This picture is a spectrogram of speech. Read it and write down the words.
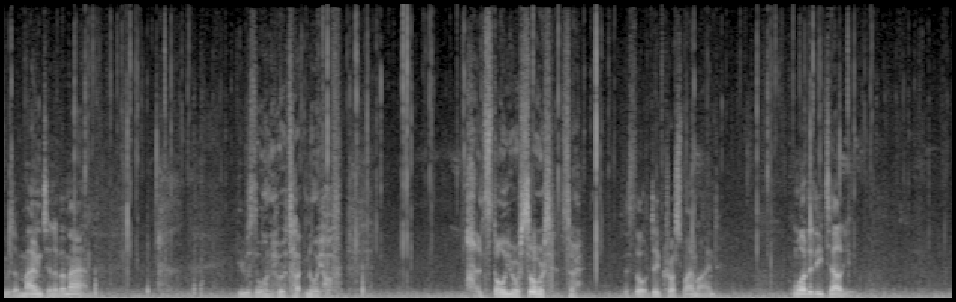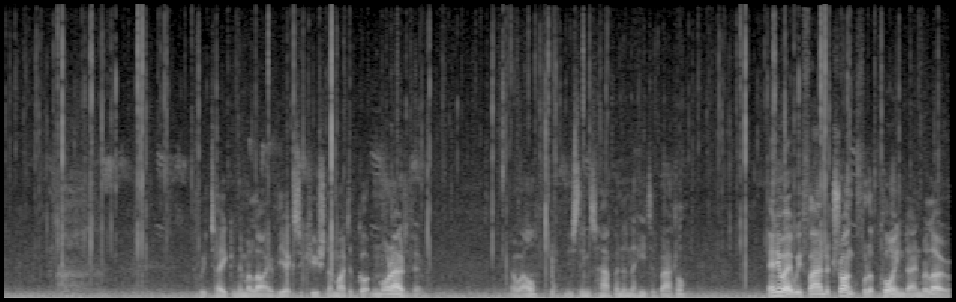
He was a mountain of a man. He was the one who attacked Neuhof. And stole your sword, sir. The thought did cross my mind. What did he tell you? We'd taken him alive, the executioner might have gotten more out of him. Oh well, these things happen in the heat of battle. Anyway, we found a trunk full of coin down below.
